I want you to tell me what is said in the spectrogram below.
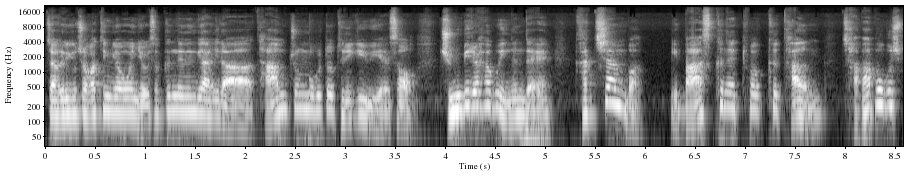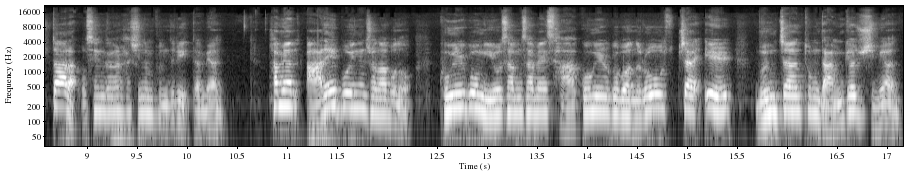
자, 그리고 저 같은 경우는 여기서 끝내는 게 아니라 다음 종목을 또 드리기 위해서 준비를 하고 있는데 같이 한번 이 마스크 네트워크 다음 잡아보고 싶다라고 생각을 하시는 분들이 있다면 화면 아래 보이는 전화번호 010-2533-4019번으로 숫자 1 문자 한 통 남겨주시면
